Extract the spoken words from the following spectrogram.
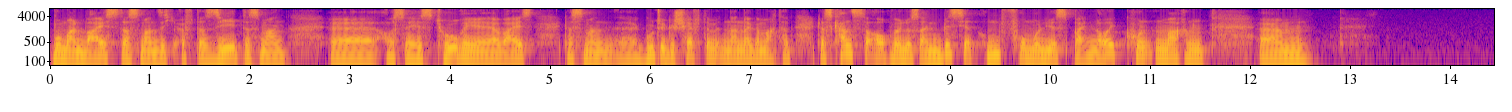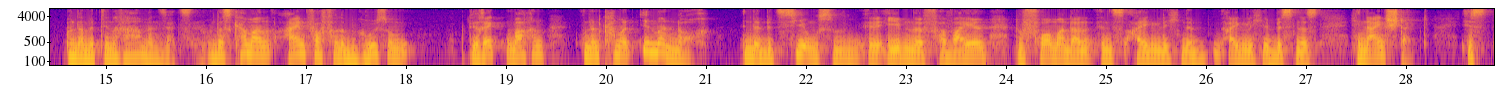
wo man weiß, dass man sich öfter sieht, dass man äh, aus der Historie her weiß, dass man äh, gute Geschäfte miteinander gemacht hat. Das kannst du auch, wenn du es ein bisschen umformulierst, bei Neukunden machen ähm, und damit den Rahmen setzen. Und das kann man einfach von der Begrüßung direkt machen und dann kann man immer noch in der Beziehungsebene verweilen, bevor man dann ins eigentliche, eigentliche Business hineinsteigt. Ist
